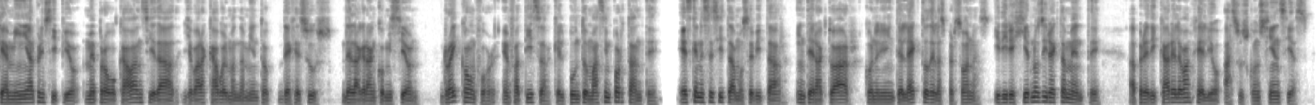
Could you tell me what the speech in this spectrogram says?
que a mí al principio me provocaba ansiedad llevar a cabo el mandamiento de Jesús, de la Gran Comisión. Ray Comfort enfatiza que el punto más importante es que necesitamos evitar interactuar con el intelecto de las personas y dirigirnos directamente a predicar el Evangelio a sus conciencias,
